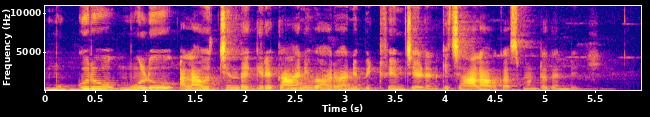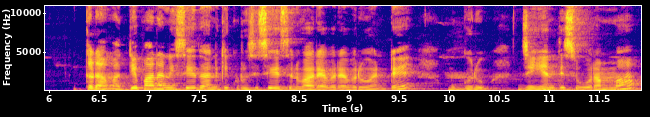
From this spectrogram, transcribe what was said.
ముగ్గురు మూడు అలా వచ్చిన దగ్గర కానివారు అని బిట్ ఫేమ్ చేయడానికి చాలా అవకాశం ఉంటుందండి. ఇక్కడ మద్యపాన నిషేధానికి కృషి చేసిన వారు ఎవరెవరు అంటే ముగ్గురు. జయంతి సూరమ్మ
